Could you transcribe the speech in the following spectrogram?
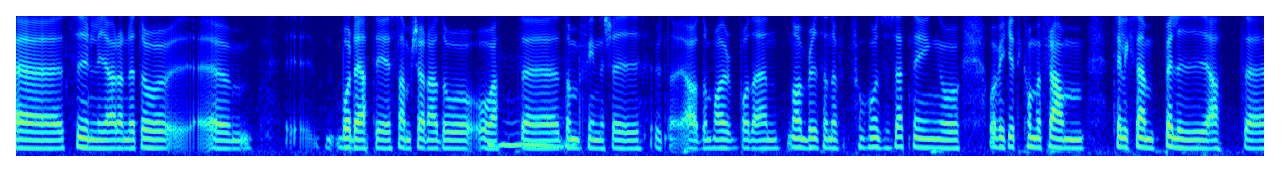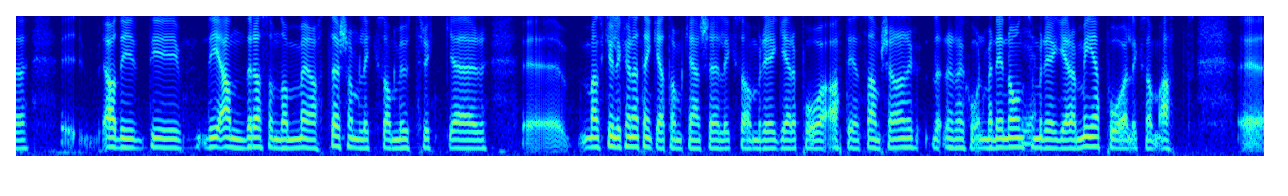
eh, synliggörandet och ehm, både att det är samkönad och, och att eh, Mhm. de befinner sig, utan, ja de har båda en normbrytande funktionsnedsättning och, och vilket kommer fram till exempel i att eh, ja, det, det, det är andra som de möter som liksom uttrycker eh, man skulle kunna tänka att de kanske liksom reagerar på att det är en samkönad relation men det är någon Ja. som reagerar mer på liksom att eh,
